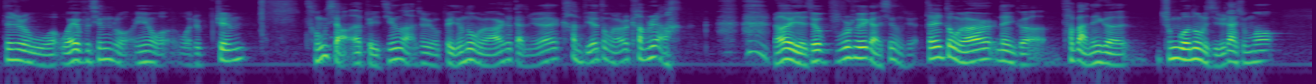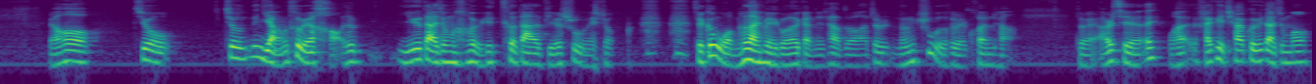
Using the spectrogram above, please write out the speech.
但是我我也不清楚，因为我我这这人从小在北京啊，就有北京动物园，就感觉看别的动物园看不上，然后也就不是特别感兴趣。但是动物园那个他把那个中国弄了几只大熊猫，然后就就那养的特别好，就一个大熊猫有一特大的别墅那种。就跟我们来美国的感觉差不多啊，就是能住的特别宽敞，对，而且哎，我还还可以插关于大熊猫，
